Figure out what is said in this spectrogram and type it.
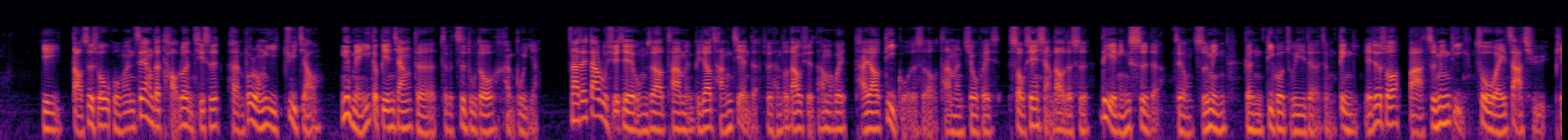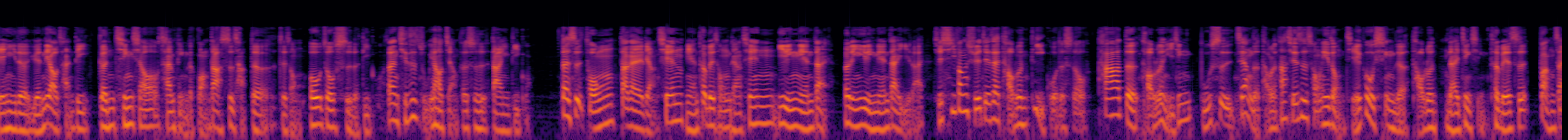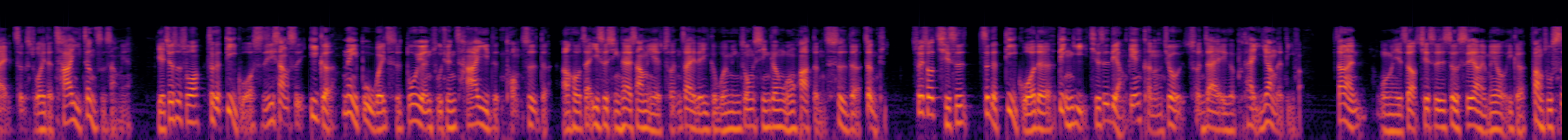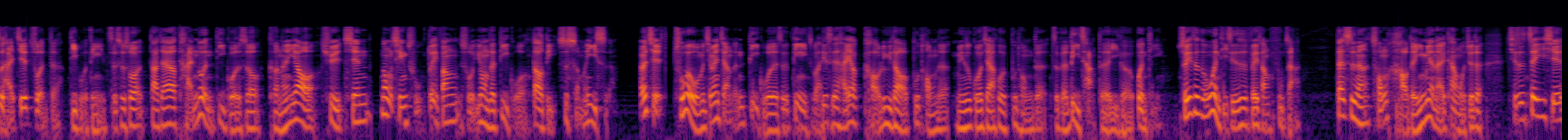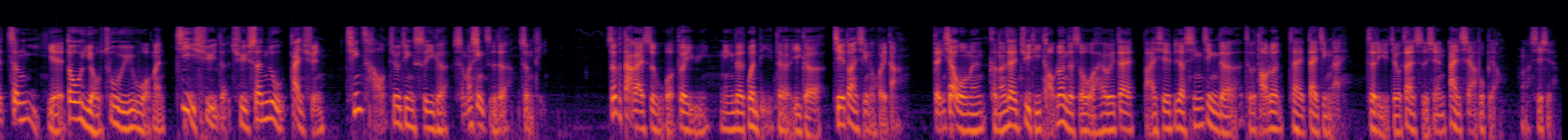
也导致说我们这样的讨论其实很不容易聚焦，因为每一个边疆的这个制度都很不一样。那在大陆学界，我们知道他们比较常见的，就是很多大陆学者他们会谈到帝国的时候，他们就会首先想到的是列宁式的这种殖民跟帝国主义的这种定义，也就是说，把殖民地作为榨取便宜的原料产地跟倾销产品的广大市场的这种欧洲式的帝国。但其实主要讲的是大英帝国。但是从大概两千年，特别从两千一零年代。二零一零年代以来，其实西方学界在讨论帝国的时候，他的讨论已经不是这样的讨论，它其实是从一种结构性的讨论来进行，特别是放在这个所谓的差异政治上面。也就是说，这个帝国实际上是一个内部维持多元族群差异的统治的，然后在意识形态上面也存在的一个文明中心跟文化等次的政体。所以说，其实这个帝国的定义，其实两边可能就存在一个不太一样的地方。当然，我们也知道，其实这个世界上也没有一个放诸四海皆准的帝国定义，只是说大家要谈论帝国的时候，可能要去先弄清楚对方所用的帝国到底是什么意思。而且，除了我们前面讲的帝国的这个定义之外，其实还要考虑到不同的民族国家或者不同的这个立场的一个问题。所以，这个问题其实是非常复杂。但是呢，从好的一面来看，我觉得其实这一些争议也都有助于我们继续的去深入探寻清朝究竟是一个什么性质的政体。这个大概是我对于您的问题的一个阶段性的回答。等一下，我们可能在具体讨论的时候，我还会再把一些比较新进的这个讨论再带进来。这里就暂时先按下不表啊，谢谢。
